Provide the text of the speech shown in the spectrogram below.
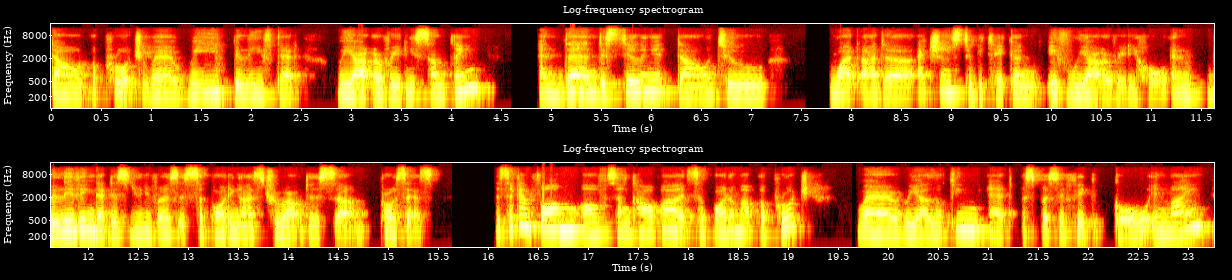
down approach where we believe that we are already something and then distilling it down to what are the actions to be taken if we are already whole and believing that this universe is supporting us throughout this um, process. The second form of Sankalpa is a bottom up approach where we are looking at a specific goal in mind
